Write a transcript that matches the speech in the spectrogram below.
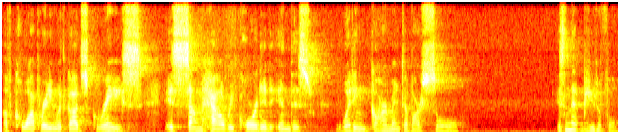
of cooperating with God's grace is somehow recorded in this wedding garment of our soul. Isn't that beautiful?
